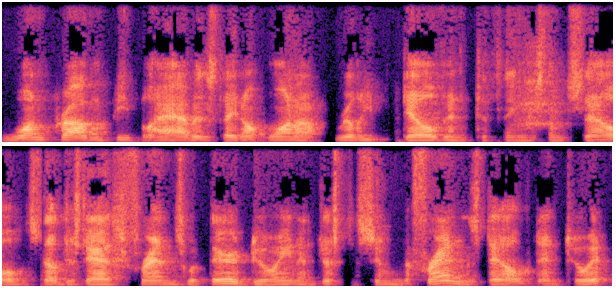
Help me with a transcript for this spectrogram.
one problem people have is they don't want to really delve into things themselves. They'll just ask friends what they're doing and just assume the friends delved into it.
